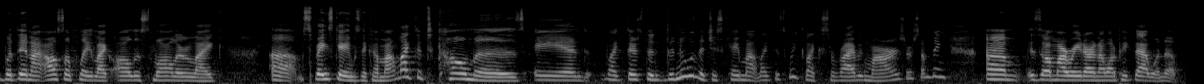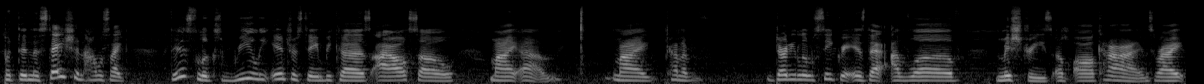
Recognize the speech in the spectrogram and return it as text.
but then I also play like all the smaller like um, space games that come out, like the Tacomas, and like there's the the new one that just came out like this week, like Surviving Mars or something, um, is on my radar, and I want to pick that one up. But then the station, I was like, this looks really interesting because I also my um my kind of dirty little secret is that I love mysteries of all kinds, right?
